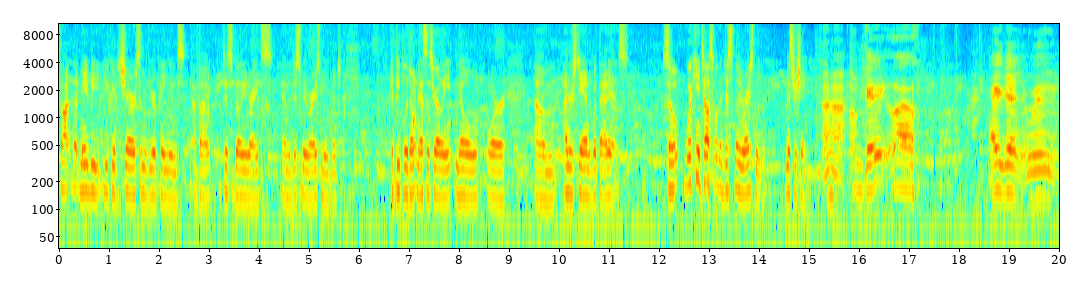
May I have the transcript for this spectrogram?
thought that maybe you could share some of your opinions about disability rights and the disability rights movement to people who don't necessarily know or um, understand what that is. So, what can you tell us about the disability rights movement, Mr. Shane? uh, okay, well, I guess when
